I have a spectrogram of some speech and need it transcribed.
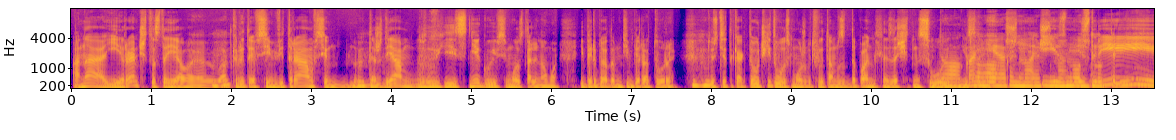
она и раньше-то стояла Мгм. открытая всем ветрам, всем Мгм. дождям, и снегу, и всему остальному, и перепадам температуры. Мгм. То есть это как-то учитывалось, может быть, вы там дополнительный защитный слой Да, нанесли? конечно. конечно. И изнутри, Изнутри,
